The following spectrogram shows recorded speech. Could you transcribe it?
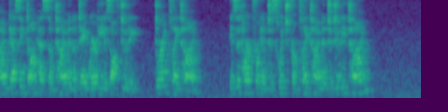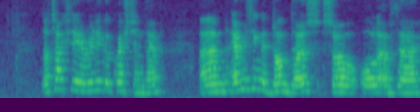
I'm guessing Don has some time in a day where he is off duty, during playtime. Is it hard for him to switch from playtime into duty time? That's actually a really good question, Deb. Um, everything that Don does, so all of the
